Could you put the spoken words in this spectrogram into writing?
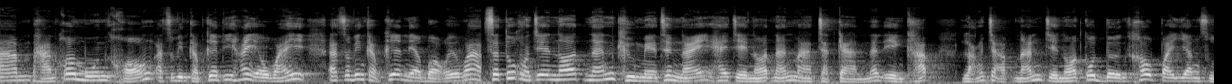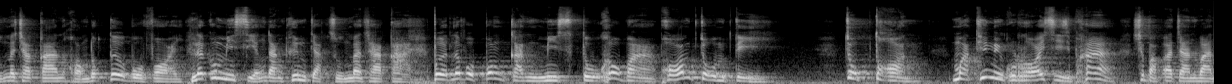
ตามฐานข้อมูลของอัศวินขับเคลื่อนที่ให้เอาไว้ อัศวินขับเคลื่อนเนี่ยบอกไว้ว่าศัตรูของเจนอตนั้นคือเมทัลไนท์ให้เจนอตนั้นมาจัดการนั่นเองครับ หลังจากนั้นเจนอตก็เดินเข้าไปยังศูนย์บัญชาการของด็อกเตอร์โบฟอยแล้วก็มีเสียงดังขึ้นจากศูนย์บัญชาการ เปิดระบบป้องกันมีศัตรูเข้ามา พร้อมโจมตี จบตอน หมัดที่ 145 ฉบับอาจารย์วัน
